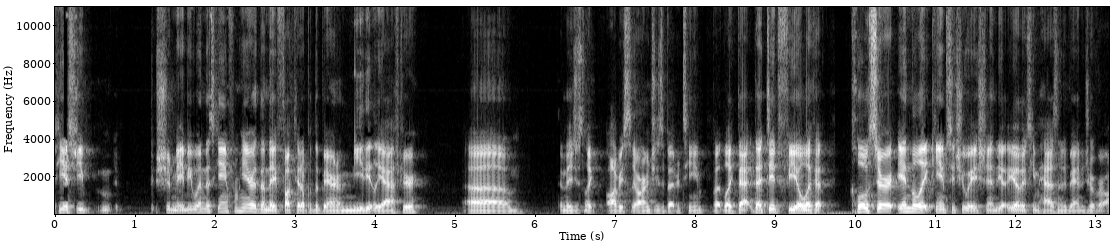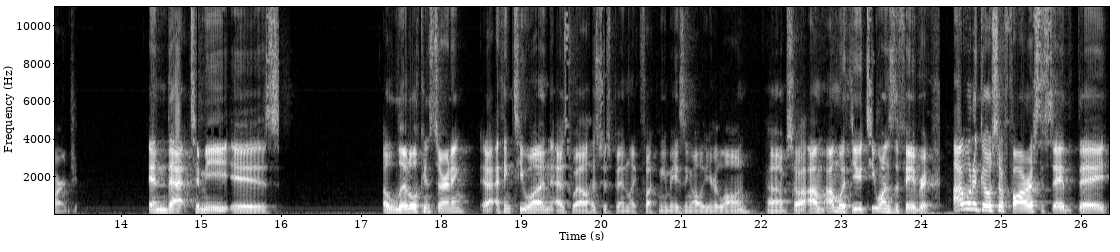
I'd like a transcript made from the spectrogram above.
PSG should maybe win this game from here. Then they fucked it up with the Baron immediately after. Um, and they just like obviously RNG is a better team, but like that that did feel like a closer in the late game situation. The, the other team has an advantage over RNG, and that to me is a little concerning. Uh, I think T1 as well has just been like fucking amazing all year long. Um, so I'm I'm with you. T1's the favorite. I wouldn't go so far as to say that they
